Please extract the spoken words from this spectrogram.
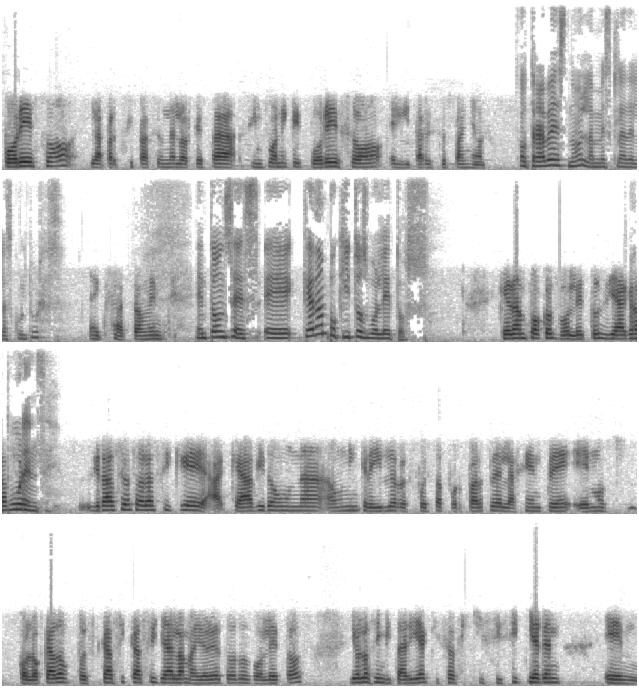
Por eso la participación de la Orquesta Sinfónica y por eso el guitarrista español. Otra vez, ¿no? La mezcla de las culturas. Exactamente. Entonces, eh, quedan poquitos boletos. Quedan pocos boletos ya. Gracias. Apúrense gracias ahora sí que, ha habido una, una increíble respuesta por parte de la gente. Hemos colocado pues casi casi ya la mayoría de todos los boletos. Yo los invitaría quizás si si, quieren eh,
